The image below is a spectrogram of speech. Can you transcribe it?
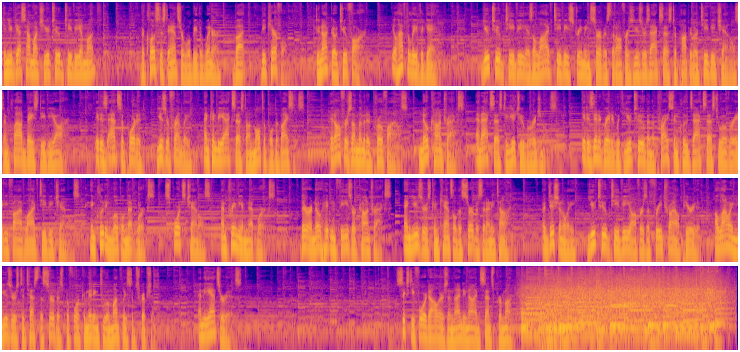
Can you guess how much YouTube TV a month? The closest answer will be the winner, but, be careful. Do not go too far. You'll have to leave the game. YouTube TV is a live TV streaming service that offers users access to popular TV channels and cloud based DVR. It is ad supported, user friendly, and can be accessed on multiple devices. It offers unlimited profiles, no contracts, and access to YouTube originals. It is integrated with YouTube and the price includes access to over 85 live TV channels, including local networks, sports channels, and premium networks. There are no hidden fees or contracts, and users can cancel the service at any time. Additionally, YouTube TV offers a free trial period, allowing users to test the service before committing to a monthly subscription. And the answer is $64.99 per month.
